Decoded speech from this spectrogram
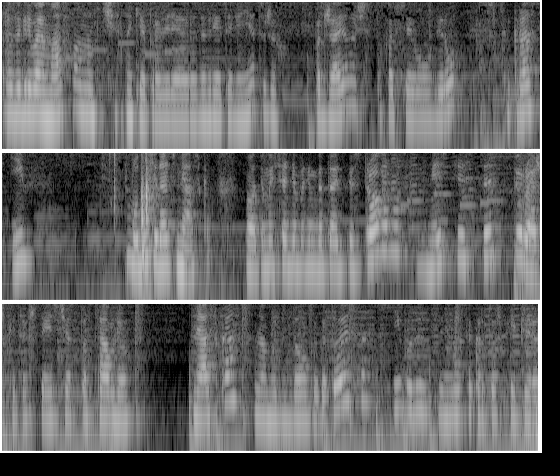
разогреваю масло на чесноке, проверяю, разогрето или нет. Уже поджарила. Сейчас пока все его уберу. Как раз и буду кидать мяско. Вот, и мы сегодня будем готовить бефстроганов вместе с пюрешкой. Так что я сейчас поставлю мяско, она будет долго готовиться, и буду заниматься картошкой и пюре.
